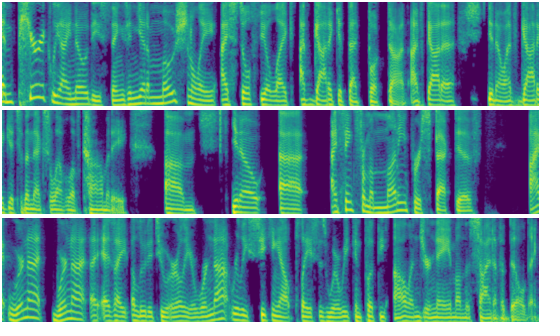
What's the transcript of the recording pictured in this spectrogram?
empirically I know these things and yet emotionally I still feel like I've got to get that book done. I've got to, you know, I've got to get to the next level of comedy. Um, you know, uh, I think from a money perspective, I we're not we're not uh, as I alluded to earlier, we're not really seeking out places where we can put the Ollinger name on the side of a building.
